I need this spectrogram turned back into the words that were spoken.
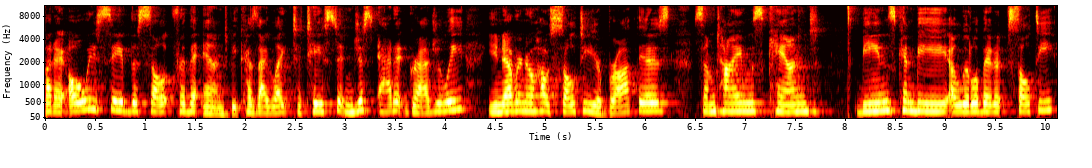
but I always save the salt for the end because I like to taste it and just add it gradually. You never know how salty your broth is. Sometimes canned Beans can be a little bit salty,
